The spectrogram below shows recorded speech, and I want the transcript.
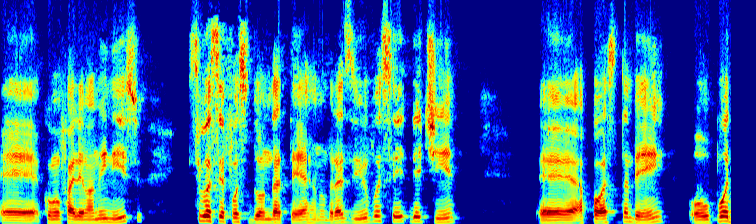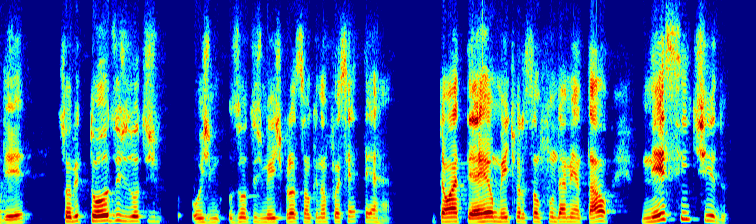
É, como eu falei lá no início, se você fosse dono da terra no Brasil, você detinha é, a posse também, ou o poder, sobre todos os outros os, os outros meios de produção que não fossem a terra. Então a terra é um meio de produção fundamental nesse sentido,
